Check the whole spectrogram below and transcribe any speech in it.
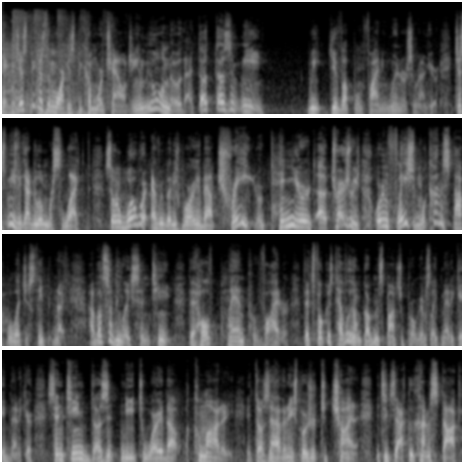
Okay, just because the market's become more challenging, and we all know that, that doesn't mean we give up on finding winners around here. It just means we got to be a little more selective. So, in a world where everybody's worrying about trade or 10 year uh, treasuries or inflation, what kind of stock will let you sleep at night? How about something like Centene, the health plan provider that's focused heavily on government sponsored programs like Medicaid, Medicare? Centene doesn't need to worry about a commodity, it doesn't have any exposure to China. It's exactly the kind of stock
